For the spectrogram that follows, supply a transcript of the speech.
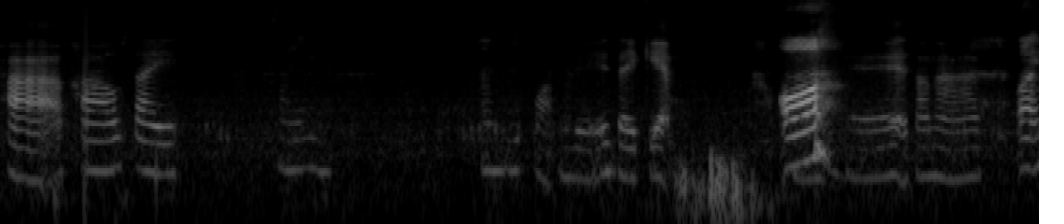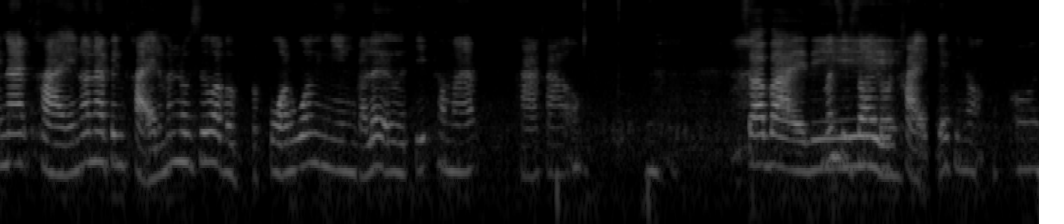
ผ่าขาวใส่ใส่อันนี้กว่าเดใส่แก้มอ๋อแหมสาวนาดว่าไอ้นาดไข่เนาะนาดเป็นไข่แล้วมันรู้สึกว่าแบบปวดหัวมิงๆก็เลยเออติดเข้ามาหาเขาสบายดีมันสิซอยลดไข่เด้อพี่น้องออน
